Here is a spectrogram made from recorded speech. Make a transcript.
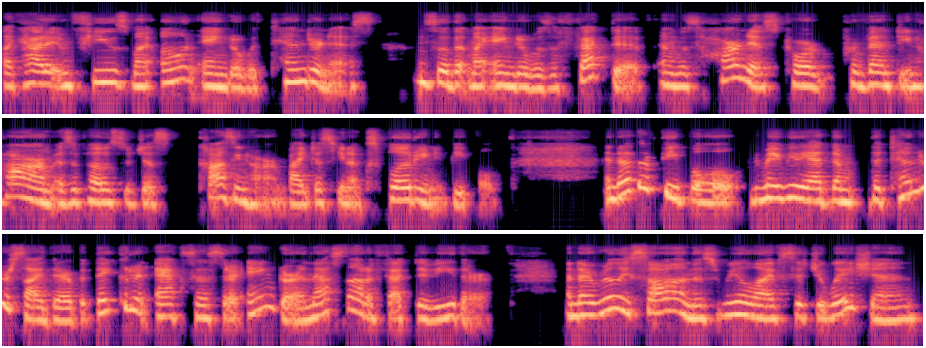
like how to infuse my own anger with tenderness mm-hmm. so that my anger was effective and was harnessed toward preventing harm as opposed to just causing harm by just, you know, exploding at people. And other people, maybe they had the, the tender side there, but they couldn't access their anger, and that's not effective either. And I really saw in this real life situation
